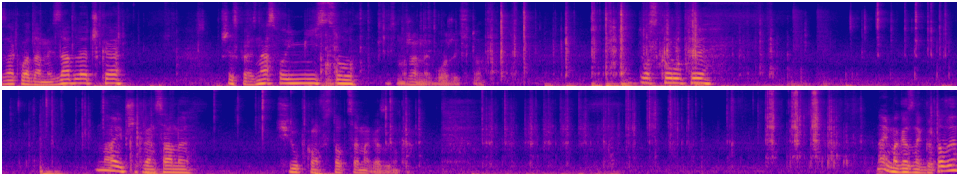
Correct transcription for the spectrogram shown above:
Zakładamy zawleczkę. Wszystko jest na swoim miejscu, więc możemy włożyć to do skorupy. No i przykręcamy śrubką w stopce magazynka. No i magazynek gotowy.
